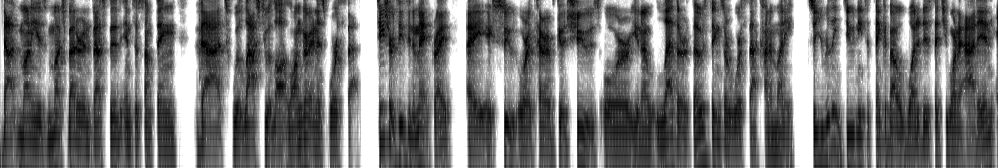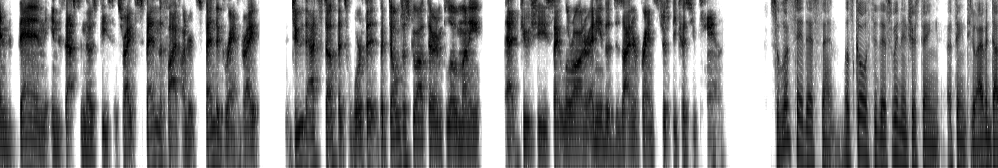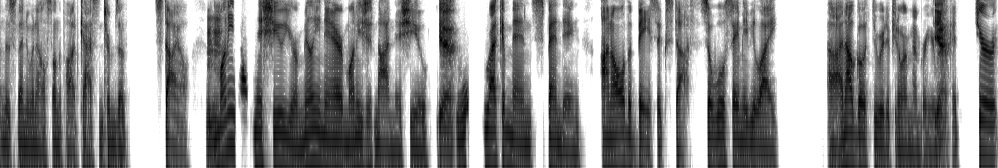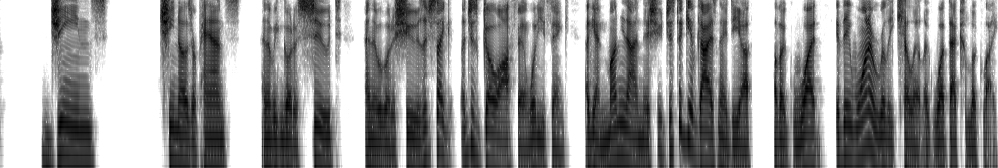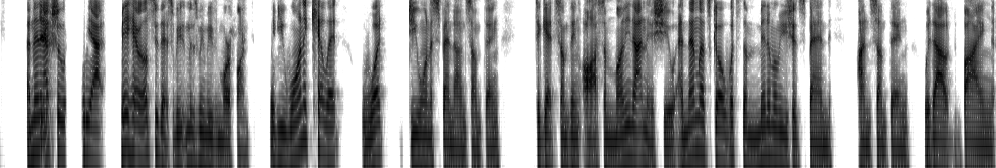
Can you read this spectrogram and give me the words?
that money is much better invested into something that will last you a lot longer and is worth that. T-shirt's easy to make, right? A, a, suit or a pair of good shoes or you know leather those things are worth that kind of money so you really do need to think about what it is that you want to add in and then invest in those pieces, right? Spend the 500, spend a grand, right? Do that stuff that's worth it, but don't just go out there and blow money at Gucci, Saint Laurent, or any of the designer brands just because you can. So let's say this then. Let's go through this. It's an interesting uh, thing to do. I haven't done this with anyone else on the podcast in terms of style. Mm-hmm. Money not an issue. You're a millionaire. Money's just not an issue. Yeah. What recommend spending on all the basic stuff? So we'll say maybe like uh, and I'll go through it if you don't remember here. Yeah. Like a shirt, jeans, chinos or pants, and then we can go to suit, and then we'll go to shoes. Let's just like let's just go off it. What do you think? Again, money not an issue. Just to give guys an idea of like what if they want to really kill it, like what that could look like. And then yeah. actually, yeah, hey, here, let's do this. We, this will be even more fun. If you want to kill it, what do you want to spend on something to get something awesome? Money not an issue. And then let's go. What's the minimum you should spend on something without buying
